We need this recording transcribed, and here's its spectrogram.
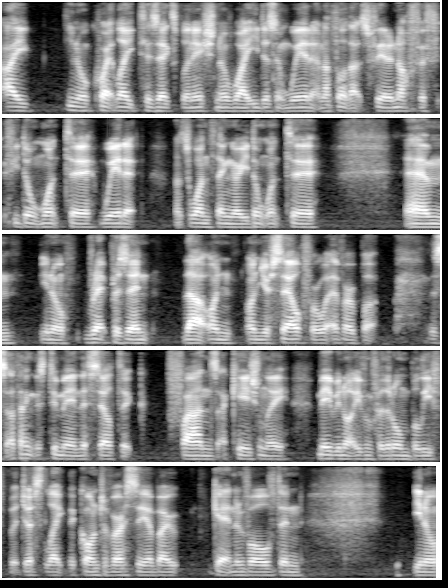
I you know quite liked his explanation of why he doesn't wear it, and I thought that's fair enough. If if you don't want to wear it, that's one thing, or you don't want to, um, you know, represent that on on yourself or whatever. But this, I think there's too many the Celtic fans occasionally, maybe not even for their own belief, but just like the controversy about getting involved in, you know,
